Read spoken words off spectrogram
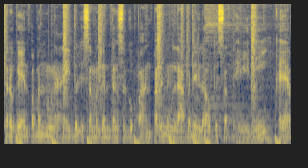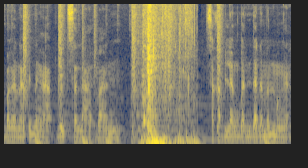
Pero gayon pa man mga idol, isa magandang sagupaan pa rin ang laban ni Lopez at Henny. Kaya abangan natin ang update sa laban. Sa kabilang banda naman mga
